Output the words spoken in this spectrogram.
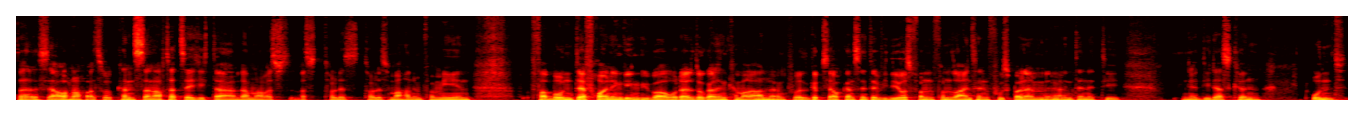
Das ist ja auch noch. Also kannst dann auch tatsächlich da, da mal was, was Tolles, Tolles machen im Familien, Verbund der Freundin gegenüber oder sogar den Kameraden mhm. irgendwo. Es gibt ja auch ganz nette Videos von, von so einzelnen Fußballern im, ja. im Internet, die, die das können. und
